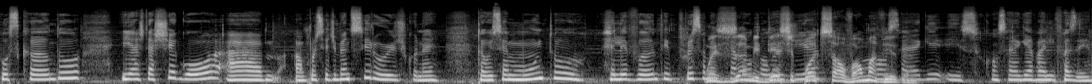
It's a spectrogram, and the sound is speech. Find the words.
buscando e até chegou a, a um procedimento cirúrgico, né? Então isso é muito relevante, principalmente Um exame desse pode salvar uma vida. consegue, Isso, consegue fazer.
